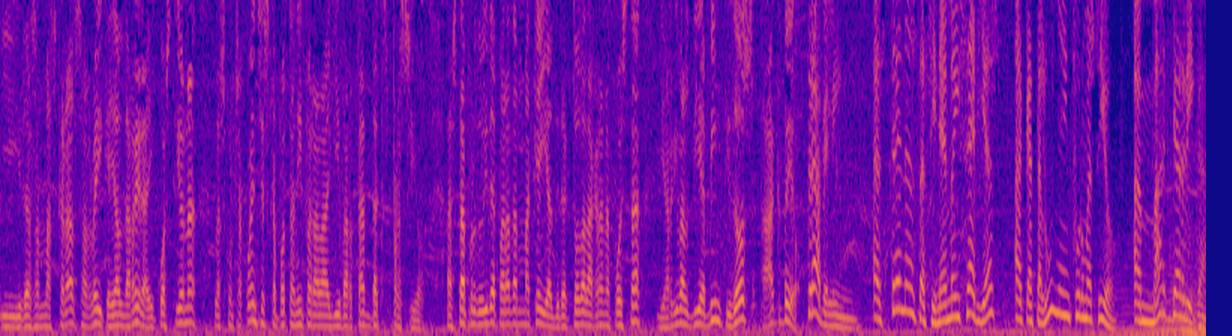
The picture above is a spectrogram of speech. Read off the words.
i desenmascarar el servei que hi ha al darrere i qüestiona les conseqüències que pot tenir per a la llibertat d'expressió. Està produïda per Adam McKay, el director de La Gran Apuesta, i arriba el dia 22 a HBO. Traveling. Estrenes de cinema i sèries a Catalunya Informació, amb Marc Garriga.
